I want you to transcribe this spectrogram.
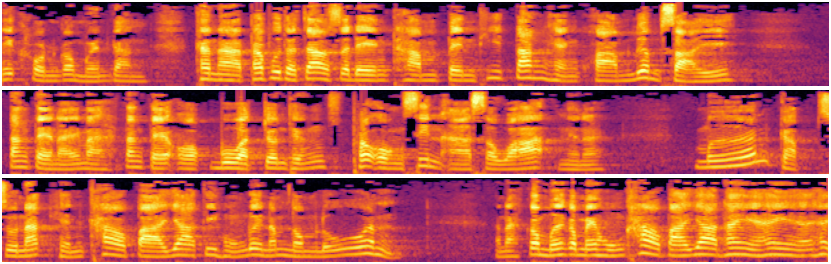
นิครนก็เหมือนกัน ขนาดพระพุทธเจ้าแสดงธรรมเป็นที่ตั้งแห่งความเลื่อมใสตั้งแต่ไหนมา ตั้งแต่ออกบวชจนถึงพระองค์สิ้นอาสวะเนี่ยนะ เหมือนกับสุนัขเห็นข้าวปลาญาติที่หุงด้วยน้ำนมล้วนนะก็เหมือนกับแม่หุงข้าวปลาญาติให้ให้ให้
